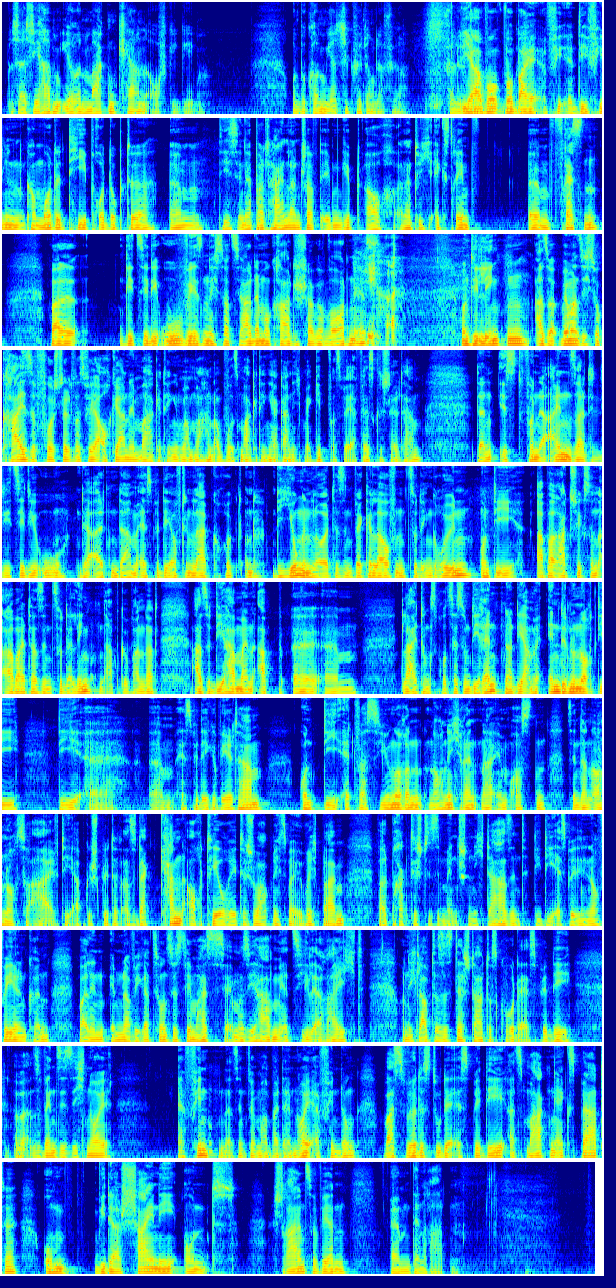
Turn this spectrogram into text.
Das heißt, sie haben ihren Markenkern aufgegeben und bekommen jetzt die Quittung dafür. Völlig ja, wo, wobei die vielen Commodity-Produkte, ähm, die es in der Parteienlandschaft eben gibt, auch natürlich extrem ähm, fressen, weil die CDU wesentlich sozialdemokratischer geworden ist. Ja. Und die Linken, also wenn man sich so Kreise vorstellt, was wir ja auch gerne im Marketing immer machen, obwohl es Marketing ja gar nicht mehr gibt, was wir ja festgestellt haben, dann ist von der einen Seite die CDU der alten Dame SPD auf den Leib gerückt und die jungen Leute sind weggelaufen zu den Grünen und die Apparatschicks und Arbeiter sind zu der Linken abgewandert. Also die haben einen Abgleitungsprozess äh, ähm, und die Rentner, die am Ende nur noch die, die äh, ähm, SPD gewählt haben, und die etwas jüngeren, noch nicht Rentner im Osten, sind dann auch noch zur AfD abgesplittert. Also da kann auch theoretisch überhaupt nichts mehr übrig bleiben, weil praktisch diese Menschen nicht da sind, die die SPD noch wählen können. Weil in, im Navigationssystem heißt es ja immer, sie haben ihr Ziel erreicht. Und ich glaube, das ist der Status quo der SPD. Aber also wenn sie sich neu erfinden, da sind wir mal bei der Neuerfindung, was würdest du der SPD als Markenexperte, um wieder shiny und strahlend zu werden, ähm, denn raten?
